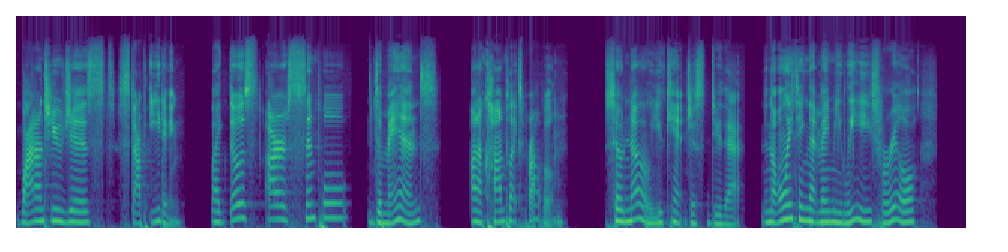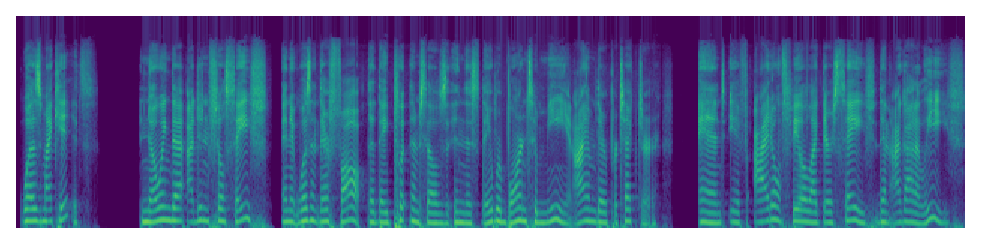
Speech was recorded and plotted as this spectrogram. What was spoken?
Why don't you just stop eating? Like, those are simple demands on a complex problem. So, no, you can't just do that. And the only thing that made me leave for real was my kids, knowing that I didn't feel safe and it wasn't their fault that they put themselves in this. They were born to me and I am their protector. And if I don't feel like they're safe, then I got to leave.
